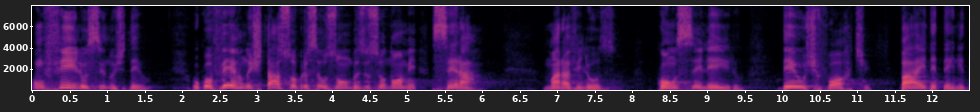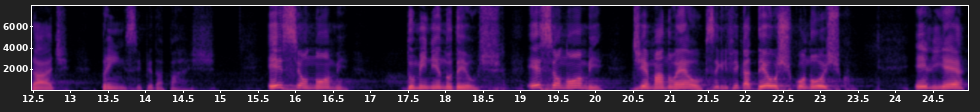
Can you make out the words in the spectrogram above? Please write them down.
um filho se nos deu. O governo está sobre os seus ombros e o seu nome será maravilhoso, conselheiro, Deus forte, Pai da eternidade, príncipe da paz. Esse é o nome do menino Deus. Esse é o nome de Emanuel, que significa Deus conosco. Ele é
